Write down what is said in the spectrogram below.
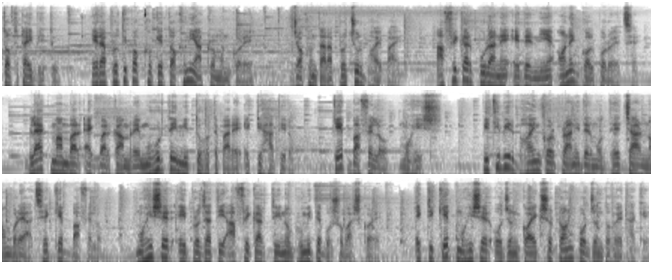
ততটাই ভীতু। এরা প্রতিপক্ষকে তখনই আক্রমণ করে, যখন তারা প্রচুর ভয় পায়। আফ্রিকার পুরাণে এদের নিয়ে অনেক গল্প রয়েছে। ব্ল্যাক মাম্বার একবার কামড়ে মুহূর্তেই মৃত্যু হতে পারে একটি হাতিরও। কেপ বাফেলো, মহিষ। পৃথিবীর ভয়ঙ্কর প্রাণীদের মধ্যে চার নম্বরে আছে কেপ বাফেলো। মহিষের এই প্রজাতি আফ্রিকার তৃণভূমিতে বসবাস করে। একটি কেপ মহিষের ওজন কয়েকশো টন পর্যন্ত হয়ে থাকে।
